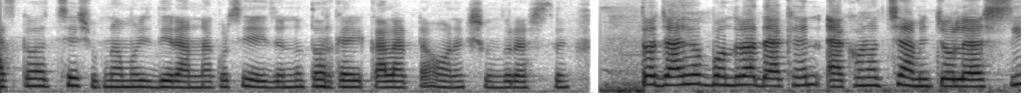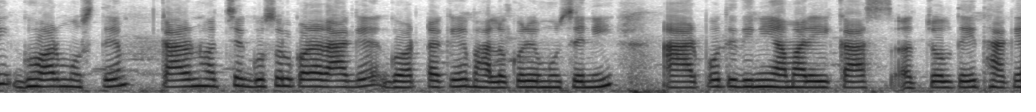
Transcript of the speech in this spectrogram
আজকে হচ্ছে শুকনা মরিচ দিয়ে রান্না করছি, এই জন্য তরকারির কালারটা অনেক সুন্দর আসছে। তো যাই হোক বন্ধুরা, দেখেন, এখন হচ্ছে আমি চলে আসছি ঘর মুছতে। কারণ হচ্ছে গোসল করার আগে ঘরটাকে ভালো করে মুছে নিই। আর প্রতিদিনই আমার এই কাজ চলতেই থাকে,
